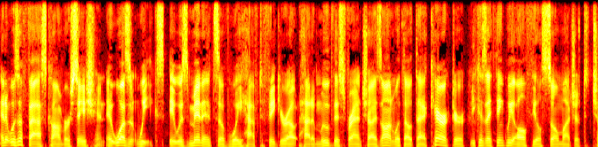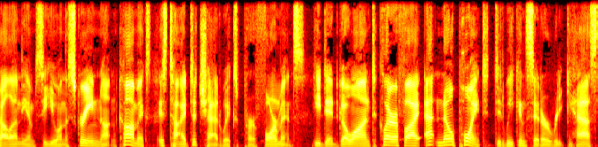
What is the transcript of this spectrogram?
And it was a fast conversation. It wasn't weeks. It was minutes of we have to figure out how to move this franchise on without that character because I think we all feel so much of T'Challa in the MCU on the screen, not in comics, is tied to Chadwick's performance. He did go on to clarify at no point did we consider recasting.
